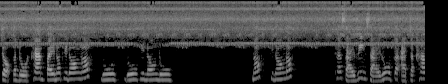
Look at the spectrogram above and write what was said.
เจาะกระโดดข้ามไปเนาะพี่น้องเนาะดูดูพี่น้องดูเนาะพี่น้องเนาะถ้าสายวิ่งสายรูดก็อาจจะเข้า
